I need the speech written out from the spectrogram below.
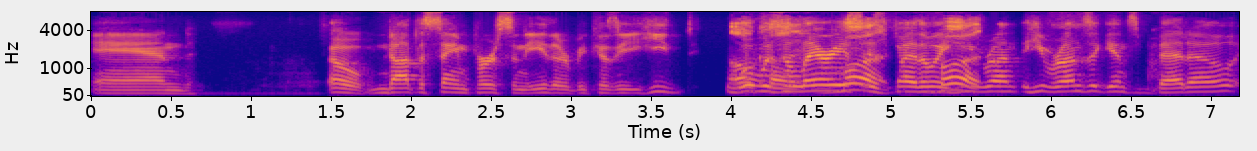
and oh, not the same person either because he he. What was Okay, hilarious is, by the way, he run he runs against Beto,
